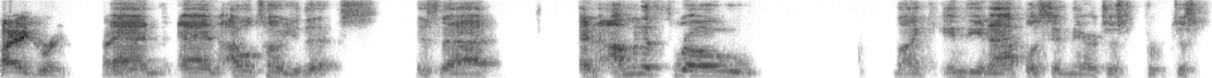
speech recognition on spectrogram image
I agree. I agree. and and I will tell you this is that, and I'm going to throw like Indianapolis in there just for just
